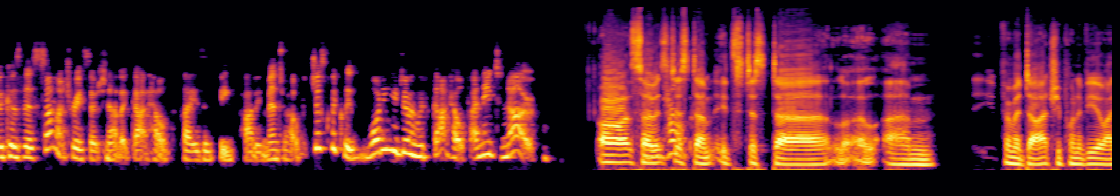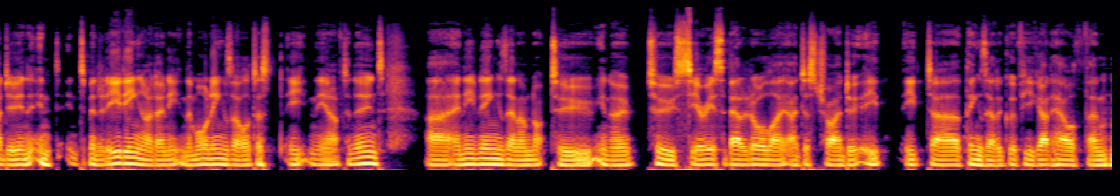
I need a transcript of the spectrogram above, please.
because there's so much research now that gut health plays a big part in mental health. Just quickly, what are you doing with gut health? I need to know. Oh, so it's help. just um, it's just uh, um, from a dietary point of view, I do in, in, intermittent eating. I don't eat in the mornings. I'll just eat in the afternoons uh, and evenings, and I'm not too you know too serious about it all. I, I just try to eat eat uh, things that are good for your gut health and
